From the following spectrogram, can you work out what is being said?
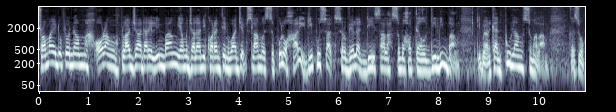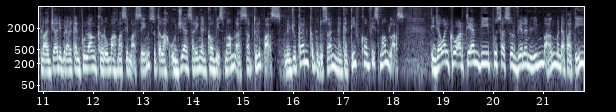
Seramai 26 orang pelajar dari Limbang yang menjalani kuarantin wajib selama 10 hari di pusat surveillance di salah sebuah hotel di Limbang dibenarkan pulang semalam. Kesemua pelajar dibenarkan pulang ke rumah masing-masing setelah ujian saringan COVID-19 Sabtu lepas menunjukkan keputusan negatif COVID-19. Tinjauan kru RTM di Pusat Surveillance Limbang mendapati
